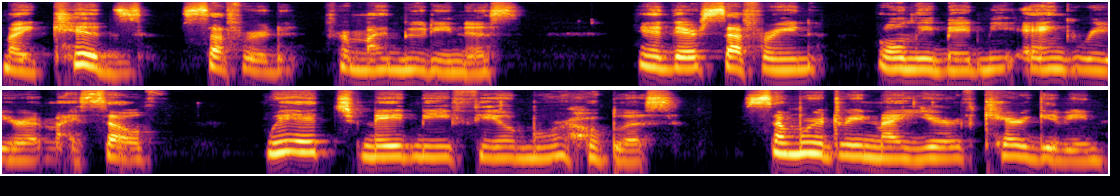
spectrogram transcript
My kids suffered from my moodiness, and their suffering only made me angrier at myself, which made me feel more hopeless. Somewhere during my year of caregiving,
